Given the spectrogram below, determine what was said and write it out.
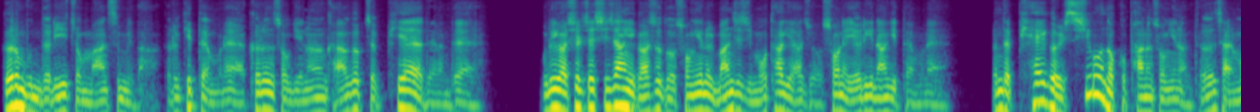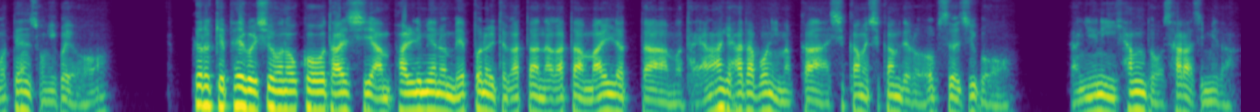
그런 분들이 좀 많습니다. 그렇기 때문에 그런 송이는 가급적 피해야 되는데 우리가 실제 시장에 가서도 송이를 만지지 못하게 하죠. 손에 열이 나기 때문에. 근데 팩을 씌워놓고 파는 송이는 더 잘못된 송이고요. 그렇게 팩을 씌워놓고 다시 안 팔리면 몇 번을 들어갔다 나갔다 말렸다 뭐 다양하게 하다 보니까 식감은 식감대로 없어지고 당연히 향도 사라집니다.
